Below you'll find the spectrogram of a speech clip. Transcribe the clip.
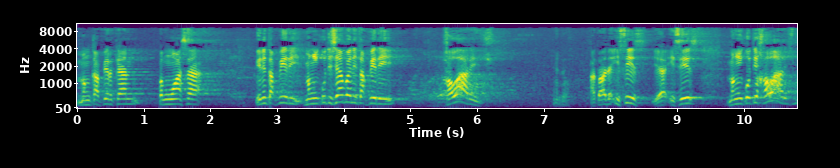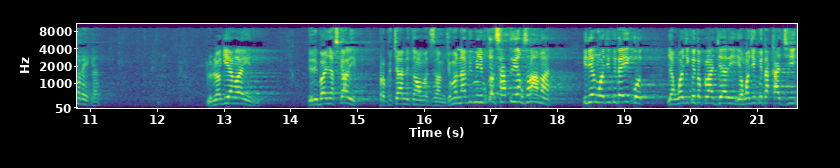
mengkafirkan penguasa. Ini takfiri, mengikuti siapa ini takfiri? Khawarij. Gitu. Atau ada ISIS, ya ISIS mengikuti Khawarij mereka. Belum lagi yang lain. Jadi banyak sekali perpecahan di tengah umat Islam. Cuma Nabi menyebutkan satu yang selamat. Ini yang wajib kita ikut yang wajib kita pelajari, yang wajib kita kaji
